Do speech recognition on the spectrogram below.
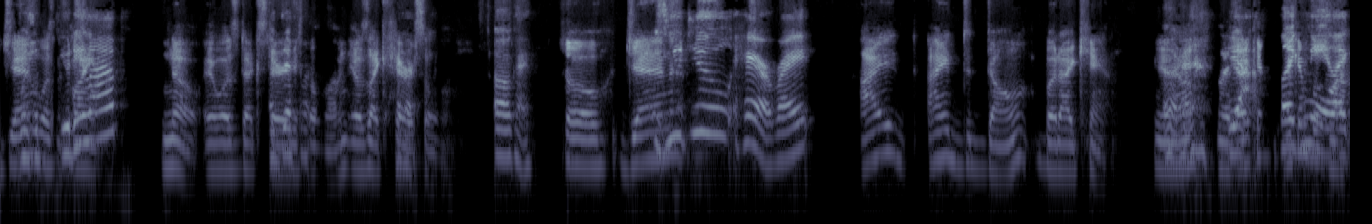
Jen was, was beauty lab. No, it was dexterity salon. It was like hair okay. salon. Oh, okay. So Jen, you do hair, right? I I don't, but I can. You know, okay. like, yeah, can, like me, like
